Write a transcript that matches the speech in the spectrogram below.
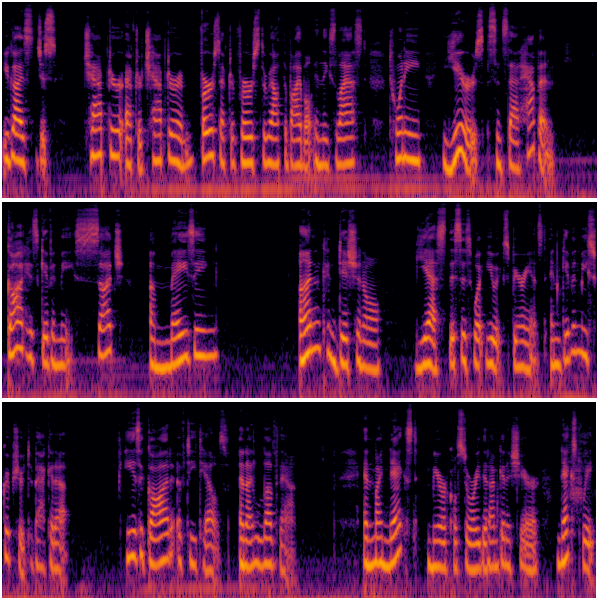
you guys just chapter after chapter and verse after verse throughout the Bible in these last 20 years since that happened, God has given me such amazing, unconditional, yes, this is what you experienced, and given me scripture to back it up. He is a God of details, and I love that. And my next miracle story that I'm going to share next week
